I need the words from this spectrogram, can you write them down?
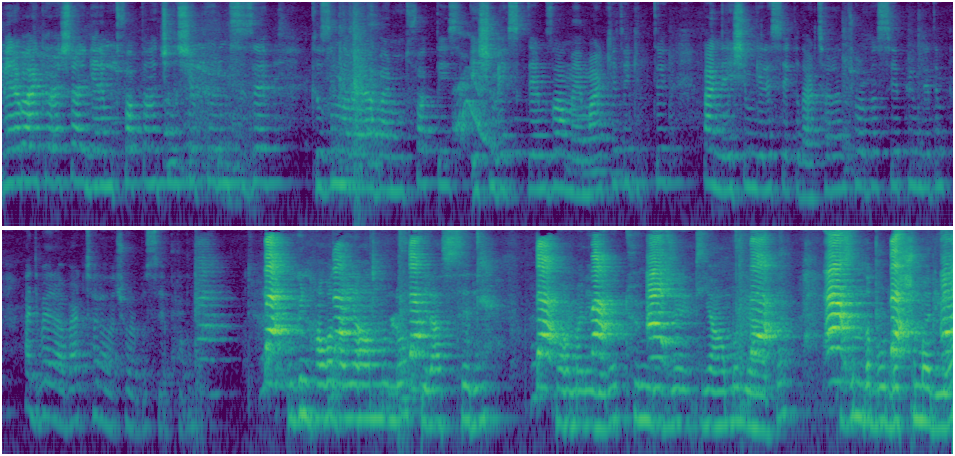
Merhaba arkadaşlar, gene mutfaktan açılış yapıyorum size. Kızımla beraber mutfaktayız. Eşim eksiklerimizi almaya markete gitti. Ben de eşim gelesiye kadar tarhana çorbası yapayım dedim. Hadi beraber tarhana çorbası yapalım. Bugün havada yağmurlu, biraz serin. Normale göre tüm gece yağmur yağdı. Kızım da burada şımarıyor.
